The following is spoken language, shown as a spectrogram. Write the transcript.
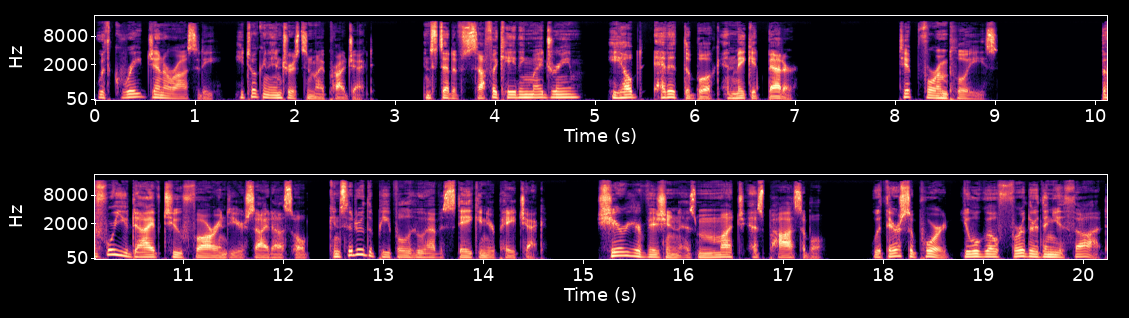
With great generosity, he took an interest in my project. Instead of suffocating my dream, he helped edit the book and make it better. Tip for employees Before you dive too far into your side hustle, Consider the people who have a stake in your paycheck. Share your vision as much as possible. With their support, you will go further than you thought.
